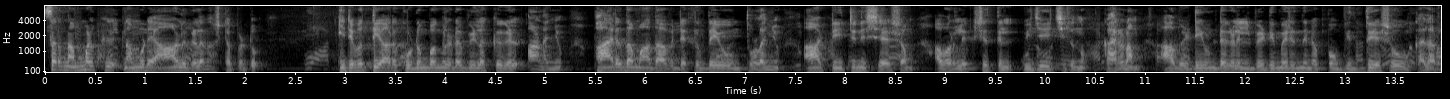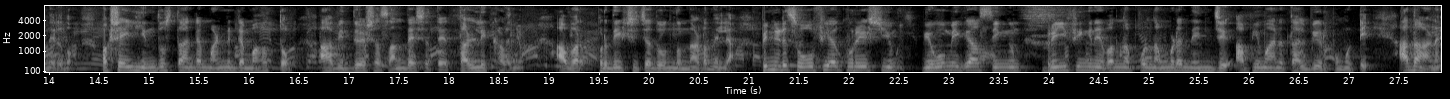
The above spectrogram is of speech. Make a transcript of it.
സർ നമ്മൾക്ക് നമ്മുടെ ആളുകളെ നഷ്ടപ്പെട്ടു. ഇരുപത്തിയാറ് കുടുംബങ്ങളുടെ വിളക്കുകൾ അണഞ്ഞു. ഭാരതമാതാവിന്റെ ഹൃദയവും തുളഞ്ഞു. ആ ട്വീറ്റിന് ശേഷം അവർ ലക്ഷ്യത്തിൽ വിജയിച്ചിരുന്നു. കാരണം ആ വെടിയുണ്ടകളിൽ വെടിമരുന്നിനൊപ്പം വിദ്വേഷവും കലർന്നിരുന്നു. പക്ഷേ ഈ ഹിന്ദുസ്ഥാന്റെ മണ്ണിന്റെ മഹത്വം ആ വിദ്വേഷ സന്ദേശത്തെ തള്ളിക്കളഞ്ഞു. അവർ പ്രതീക്ഷിച്ചതൊന്നും നടന്നില്ല. പിന്നീട് സോഫിയ ഖുറേഷിയും വ്യോമിക സിംഗും ബ്രീഫിങ്ങിന് വന്നപ്പോൾ നമ്മുടെ നെഞ്ച് അഭിമാനത്താൽ വീർപ്പുമുട്ടി. അതാണ്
